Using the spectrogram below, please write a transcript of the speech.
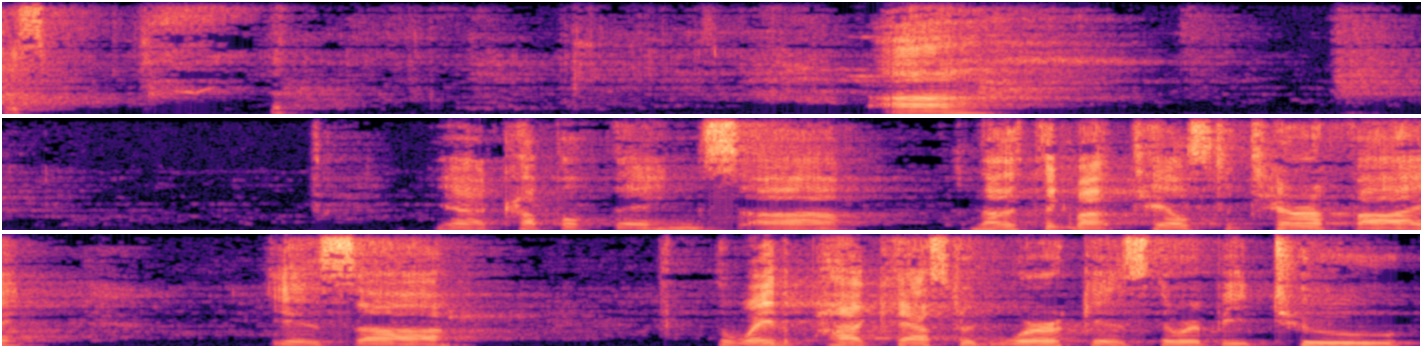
Just. uh, yeah, a couple things. Uh, another thing about Tales to Terrify is uh, the way the podcast would work is there would be two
